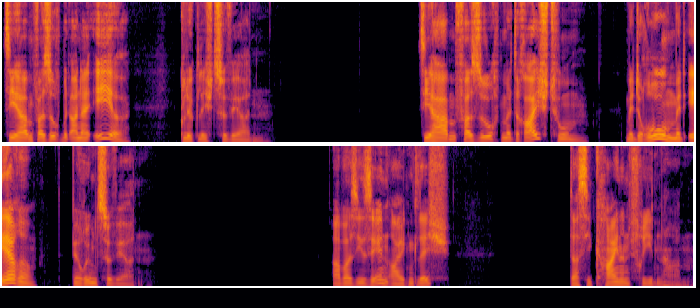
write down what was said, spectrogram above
Sie haben versucht, mit einer Ehe glücklich zu werden. Sie haben versucht, mit Reichtum, mit Ruhm, mit Ehre berühmt zu werden. Aber sie sehen eigentlich, dass sie keinen Frieden haben.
